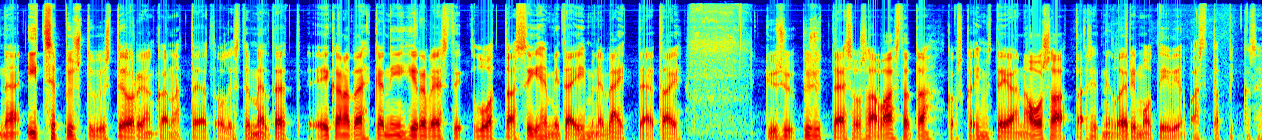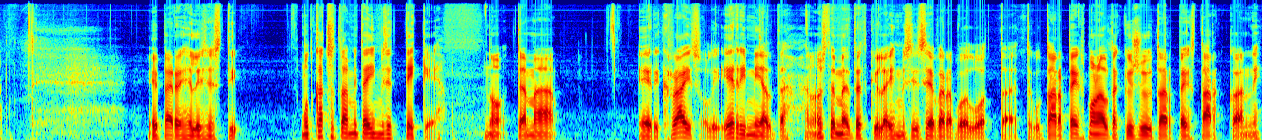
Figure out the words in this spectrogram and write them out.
nämä itsepystyvyysteorian kannattajat oli sitä mieltä, että ei kannata ehkä niin hirveästi luottaa siihen, mitä ihminen väittää tai kysy, kysyttäessä osaa vastata, koska ihmiset ei aina osaa tai sitten niillä on eri motiivia vastata pikkasen epärehellisesti. Mutta katsotaan, mitä ihmiset tekee. No tämä Erik Reis oli eri mieltä. Hän on sitä mieltä, että kyllä ihmisiä sen verran voi luottaa, että kun tarpeeksi monelta kysyy tarpeeksi tarkkaan, niin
